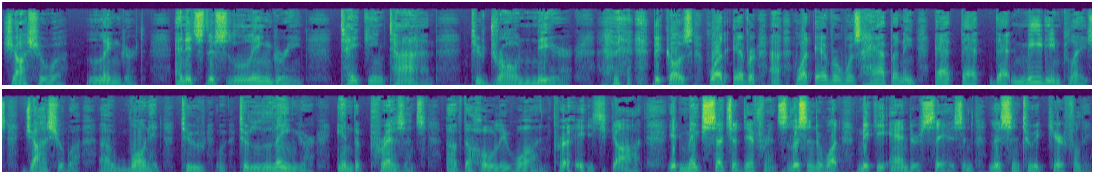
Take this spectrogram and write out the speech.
Joshua lingered. And it's this lingering taking time to draw near. Because whatever uh, whatever was happening at that that meeting place Joshua uh, wanted to to linger in the presence of the holy one. Praise god. It makes such a difference. Listen to what Mickey Anders says and listen to it carefully.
